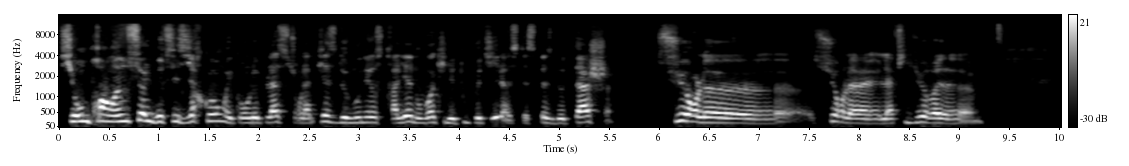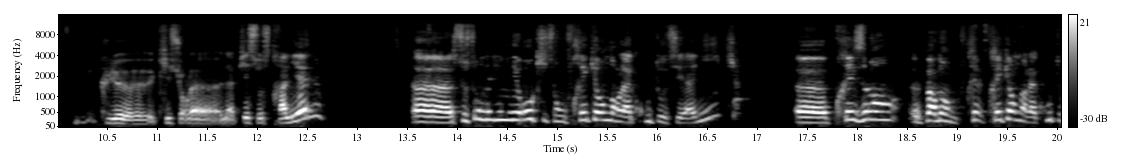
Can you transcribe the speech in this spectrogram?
Si on prend un seul de ces zircons et qu'on le place sur la pièce de monnaie australienne, on voit qu'il est tout petit, là, cette espèce de tache sur la, figure euh, qui est sur la, pièce australienne. Euh, ce sont des minéraux qui sont fréquents dans la croûte océanique, euh, présents, pardon, fréquents dans la croûte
